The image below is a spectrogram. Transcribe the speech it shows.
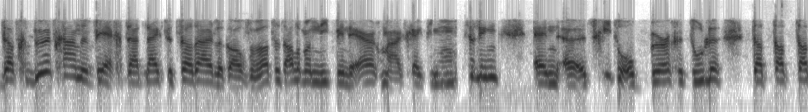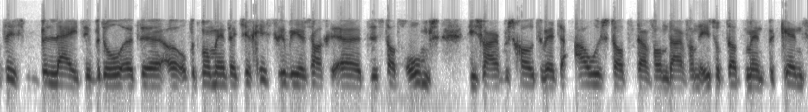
Dat gebeurt gaandeweg. Daar lijkt het wel duidelijk over. Wat het allemaal niet minder erg maakt. Kijk, die marteling en uh, het schieten op burgerdoelen, dat, dat, dat is beleid. Ik bedoel, het, uh, op het moment dat je gisteren weer zag uh, de stad Homs, die zwaar beschoten werd, de oude stad daarvan, daarvan is op dat moment bekend.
